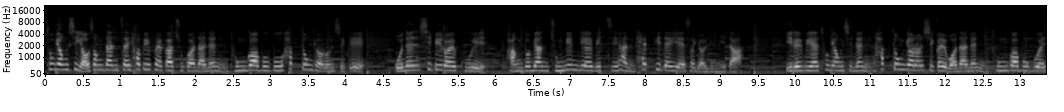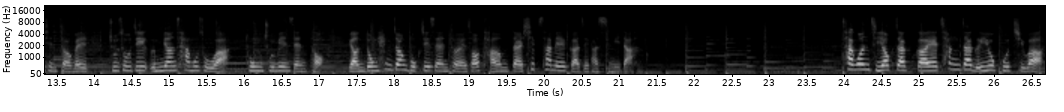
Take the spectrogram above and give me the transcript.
통영시 여성단체 협의회가 주관하는 동거부부 합동 결혼식이 오는 11월 9일 광도면 중림리에 위치한 해피데이에서 열립니다. 이를 위해 통영시는 합동 결혼식을 원하는 동거부부의 신청을 주소지 읍면사무소와 동주민센터, 면동행정복지센터에서 다음 달 13일까지 받습니다. 창원 지역 작가의 창작 의욕 고취와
